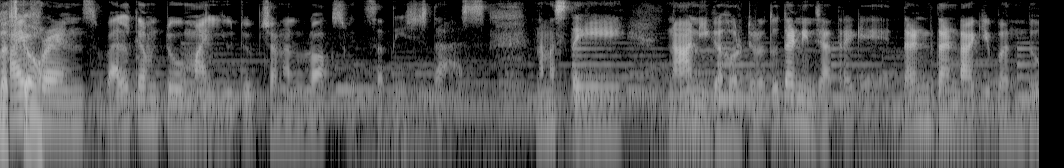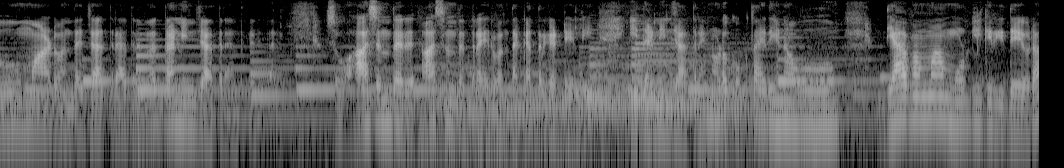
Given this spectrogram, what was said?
Let's Hi go. friends, welcome to my YouTube channel Vlogs with ಸತೀಶ್ ದಾಸ್ ನಮಸ್ತೆ ನಾನೀಗ ಹೊರಟಿರೋದು ದಂಡಿನ ಜಾತ್ರೆಗೆ. ದಂಡ್ ದಂಡಾಗಿ ಬಂದು ಮಾಡುವಂಥ ಜಾತ್ರೆ ಆದ್ದರಿಂದ ದಂಡಿನ ಜಾತ್ರೆ ಅಂತ ಕರೀತಾರೆ. ಸೊ ಹಾಸನದ ಹಾಸನದ ಹತ್ರ ಇರುವಂಥ ಕತ್ರಗಟ್ಟೆಯಲ್ಲಿ ಈ ದಂಡಿನ ಜಾತ್ರೆ ನೋಡೋಕೆ ಹೋಗ್ತಾ ಇದ್ದೀವಿ ನಾವು. ದ್ಯಾವಮ್ಮ ಮೂಡ್ಲಗಿರಿ ದೇವರ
